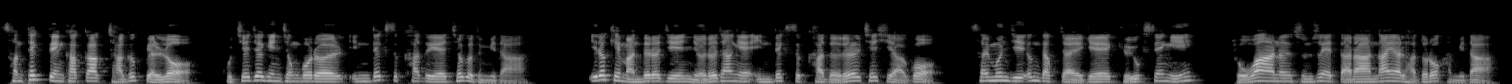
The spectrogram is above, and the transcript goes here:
선택된 각각 자극별로 구체적인 정보를 인덱스 카드에 적어둡니다. 이렇게 만들어진 여러 장의 인덱스 카드를 제시하고 설문지 응답자에게 교육생이 좋아하는 순서에 따라 나열하도록 합니다.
